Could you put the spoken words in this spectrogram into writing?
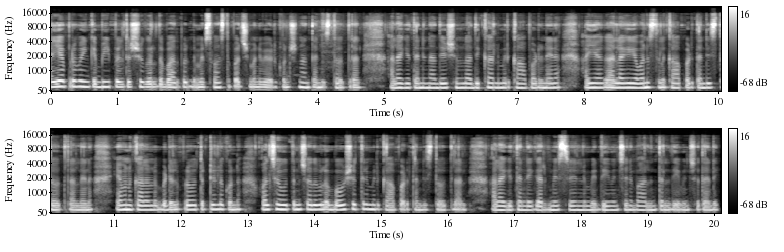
అయ్యా ప్రభు ఇంకా బీపీలతో షుగర్తో బాధపడుతున్న మీరు స్వస్థపరచమని వేడుకుంటున్నాను తండ్రి స్తోత్రాలు. అలాగే తండ్రి నా దేశంలో అధికారులు మీరు కాపాడునైనా. అయ్యా అలాగే యవనస్తులను కాపాడు తండ్రి స్తోత్రాలైనా యవన కాలంలో బిడ్డలు ప్రభు తొట్టిల్లకుండా వాళ్ళు చదువుతున్న చదువులో భవిష్యత్తుని మీరు కాపాడు తండ్రి స్తోత్రాలు. అలాగే తండ్రి గర్భిణీ స్త్రీలను మీరు దీవించని బాలింతలను దీవించదండి.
